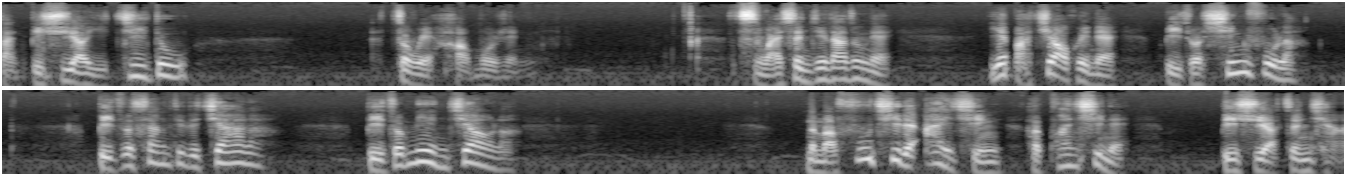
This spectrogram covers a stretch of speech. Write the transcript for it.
但必须要以基督作为好牧人。此外，圣经当中呢，也把教会呢比作心腹了。比作上帝的家了，比作面教了。那么夫妻的爱情和关系呢，必须要增强；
